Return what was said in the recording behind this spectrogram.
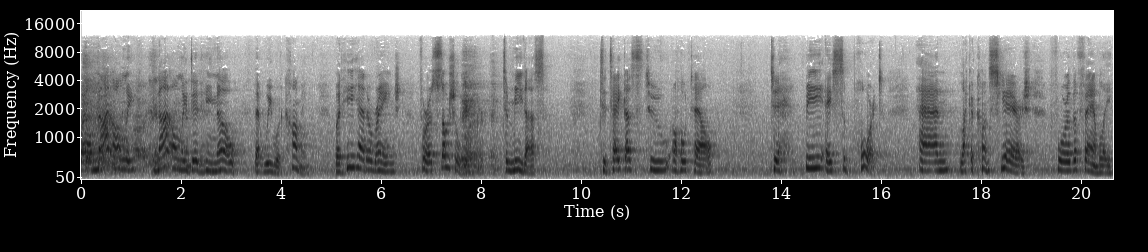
Well, not only, not only did he know that we were coming, but he had arranged for a social worker to meet us, to take us to a hotel, to be a support and like a concierge for the family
